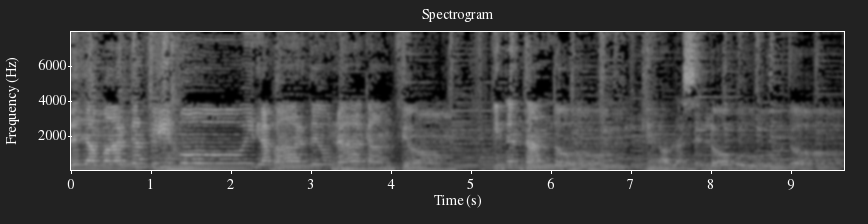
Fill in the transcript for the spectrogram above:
de llamarte al fijo y grabarte una canción, intentando que no hablase locutor.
